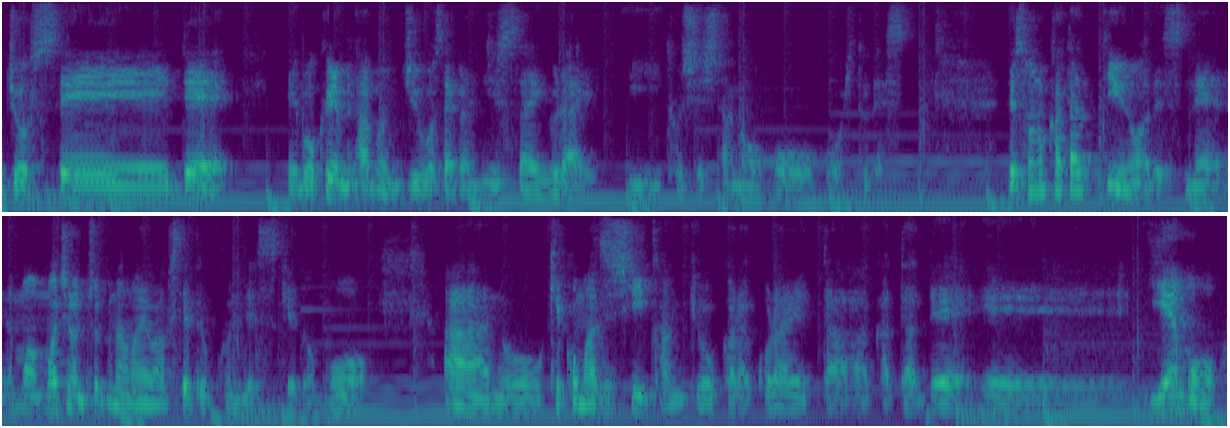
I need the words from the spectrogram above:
女性で、僕よりも多分15歳から20歳ぐらい年下の人です。で、その方っていうのはですね、まあ、もちろんちょっと名前は伏せておくんですけども、あの、結構貧しい環境から来られた方で、えー、家も、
